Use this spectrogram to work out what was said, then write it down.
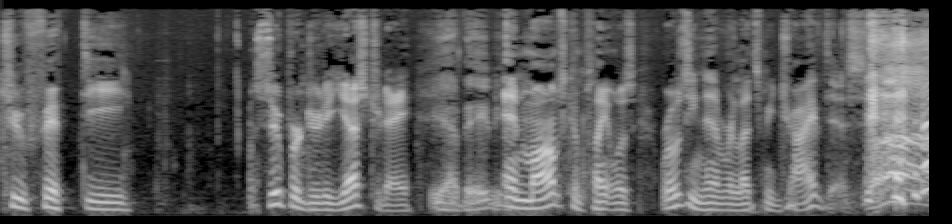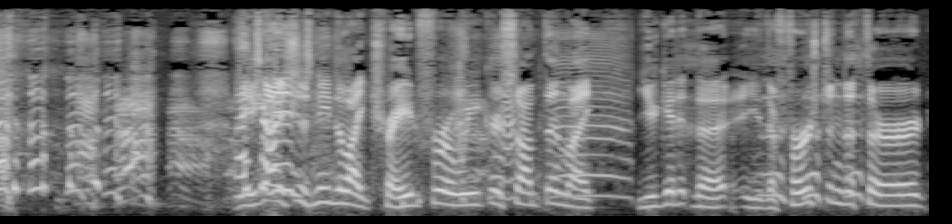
250 Super Duty yesterday, yeah, baby. and Mom's complaint was Rosie never lets me drive this. Ah. I you guys to- just need to like trade for a week or something. Like you get it the the first and the third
